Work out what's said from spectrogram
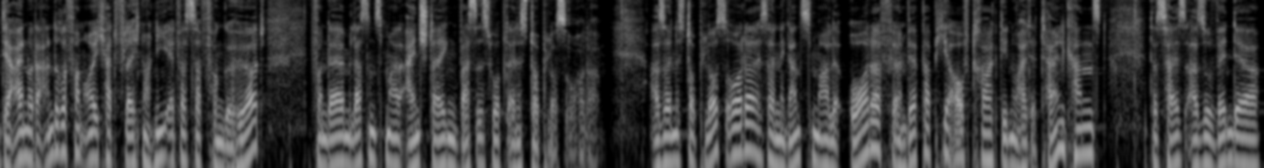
Der ein oder andere von euch hat vielleicht noch nie etwas davon gehört. Von daher lass uns mal einsteigen, was ist überhaupt eine Stop-Loss-Order? Also eine Stop-Loss-Order ist eine ganz normale Order für einen Wertpapierauftrag, den du halt erteilen kannst. Das heißt also, wenn der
